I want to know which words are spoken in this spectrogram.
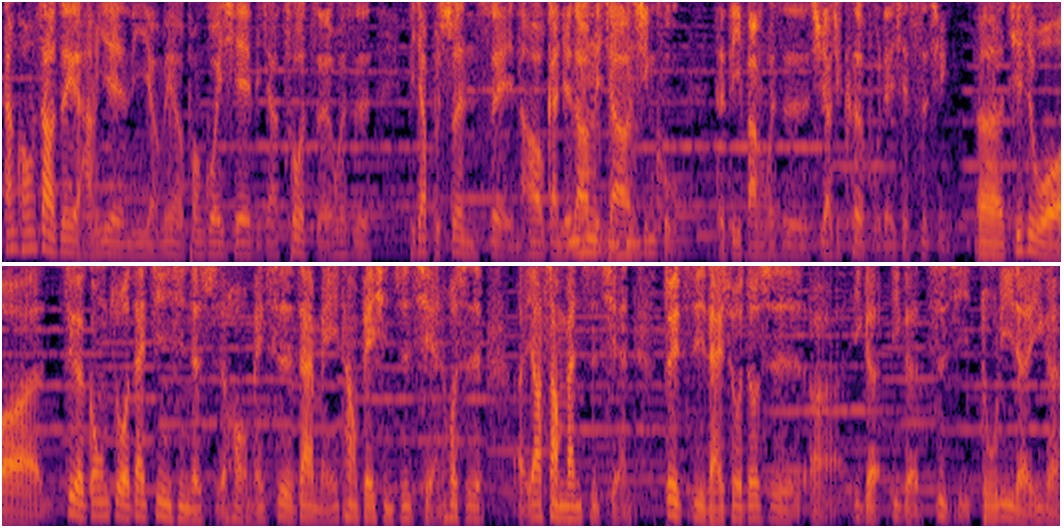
当空少这个行业，你有没有碰过一些比较挫折，或是比较不顺遂，然后感觉到比较辛苦？嗯嗯的地方，或是需要去克服的一些事情。呃，其实我这个工作在进行的时候，每次在每一趟飞行之前，或是呃要上班之前，对自己来说都是呃一个一个自己独立的一个。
